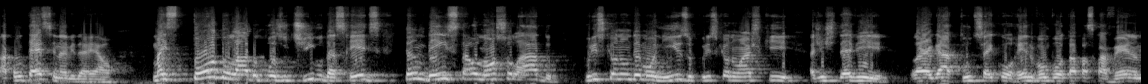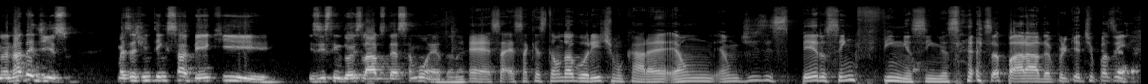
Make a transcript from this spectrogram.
acontece na vida real. Mas todo o lado positivo das redes também está ao nosso lado. Por isso que eu não demonizo, por isso que eu não acho que a gente deve largar tudo, sair correndo, vamos voltar para as cavernas, não é nada disso. Mas a gente tem que saber que existem dois lados dessa moeda, né? É, essa, essa questão do algoritmo, cara, é, é, um, é um desespero sem fim, assim, essa, essa parada. Porque, tipo assim, é.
